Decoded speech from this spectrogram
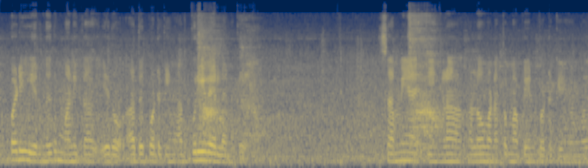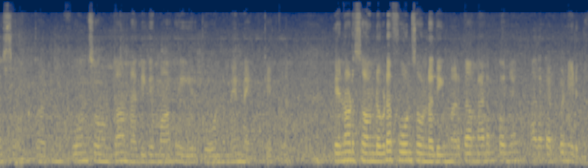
எப்படி இருந்தது மணிக்கா ஏதோ அது போட்டிருக்கீங்க. அது புரியவே இல்லை எனக்கு. செம்மையாக இருக்கீங்களா? ஹலோ வணக்கம் அப்படின்னு போட்டிருக்கீங்க. உங்கள் சவுண்ட் காட்டணும் ஃபோன் சவுண்ட் தான் அதிகமாக இருக்குது ஒன்றுமே கேட்கல. என்னோடய சவுண்டை விட ஃபோன் சவுண்ட் அதிகமாக இருக்கா? மேடம் கொஞ்சம் அதை கட் பண்ணிவிடுங்க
